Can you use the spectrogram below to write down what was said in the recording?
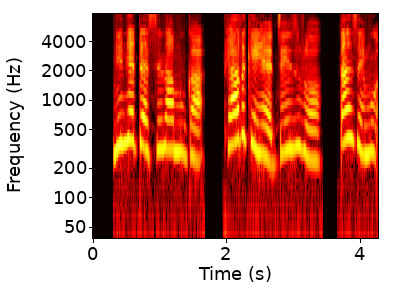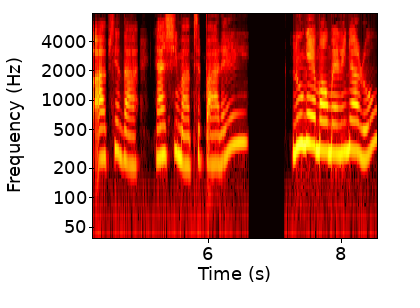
။မြင့်မြတ်တဲ့စဉ်းစားမှုကဖျားသခင်ရဲ့ကျေးဇူးတော်တန့်စင်မှုအဖြစ်သာရရှိမှာဖြစ်ပါတယ်။လူငယ်မောင်မယ်လေးများတို့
